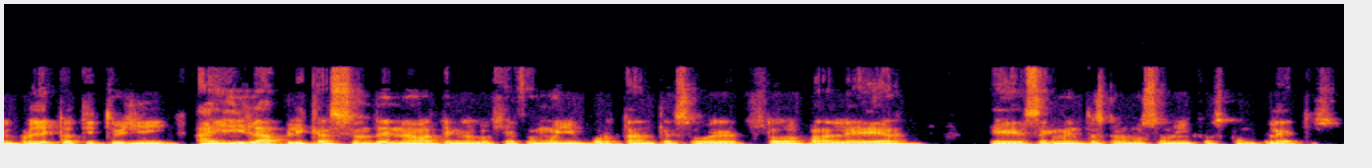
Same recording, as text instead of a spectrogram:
el proyecto T2G, ahí la aplicación de nueva tecnología fue muy importante, sobre todo para leer eh, segmentos cromosómicos completos.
